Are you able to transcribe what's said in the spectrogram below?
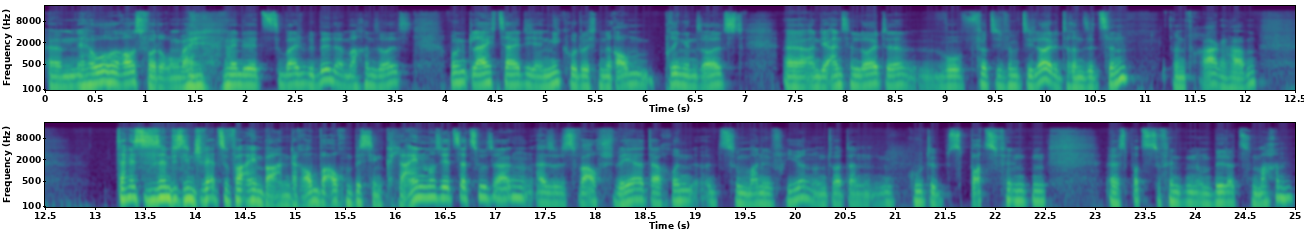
ähm, eine hohe Herausforderung, weil wenn du jetzt zum Beispiel Bilder machen sollst und gleichzeitig ein Mikro durch den Raum bringen sollst äh, an die einzelnen Leute, wo 40, 50 Leute drin sitzen und Fragen haben, dann ist es ein bisschen schwer zu vereinbaren. Der Raum war auch ein bisschen klein, muss ich jetzt dazu sagen. Also es war auch schwer, darin zu manövrieren und dort dann gute Spots finden, äh, Spots zu finden, um Bilder zu machen.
